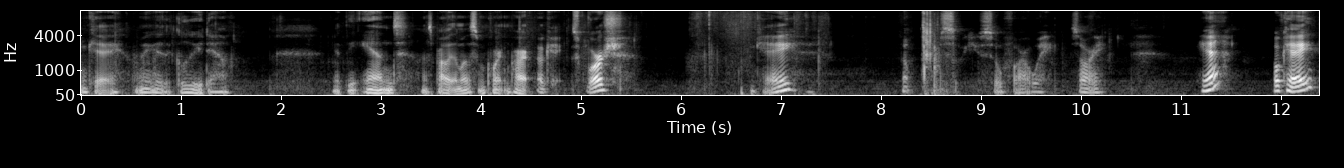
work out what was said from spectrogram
Okay, let me get glue you down at the end. That's probably the most important part. Okay, squash. Okay. Oh, so, you're so far away. Sorry. Yeah? Okay,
